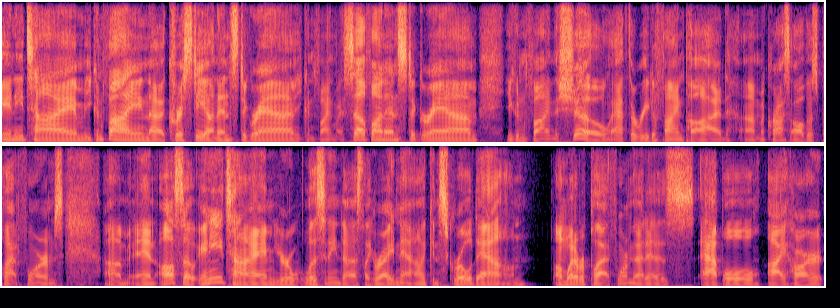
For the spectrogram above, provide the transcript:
anytime. You can find uh, Cristy on Instagram. You can find myself on Instagram. You can find the show at the Redefine Pod um, across all those platforms. Um, and also, anytime you're listening to us, like right now, you can scroll down on whatever platform that is: Apple, iHeart,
